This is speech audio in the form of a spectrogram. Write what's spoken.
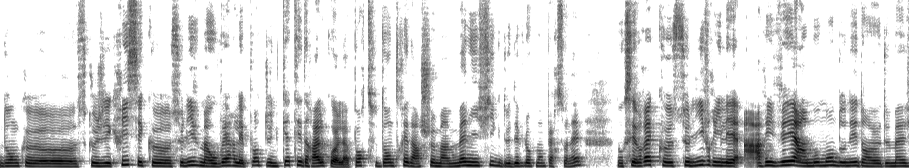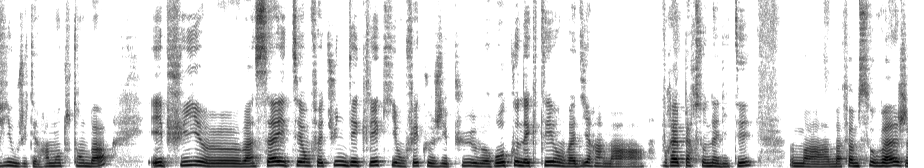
Donc, euh, ce que j'écris, c'est que ce livre m'a ouvert les portes d'une cathédrale, quoi, la porte d'entrée d'un chemin magnifique de développement personnel. Donc, c'est vrai que ce livre, il est arrivé à un moment donné de ma vie où j'étais vraiment tout en bas. Et puis, euh, ben, ça a été en fait une des clés qui ont fait que j'ai pu euh, reconnecter, on va dire, à ma vraie personnalité, ma, femme sauvage.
